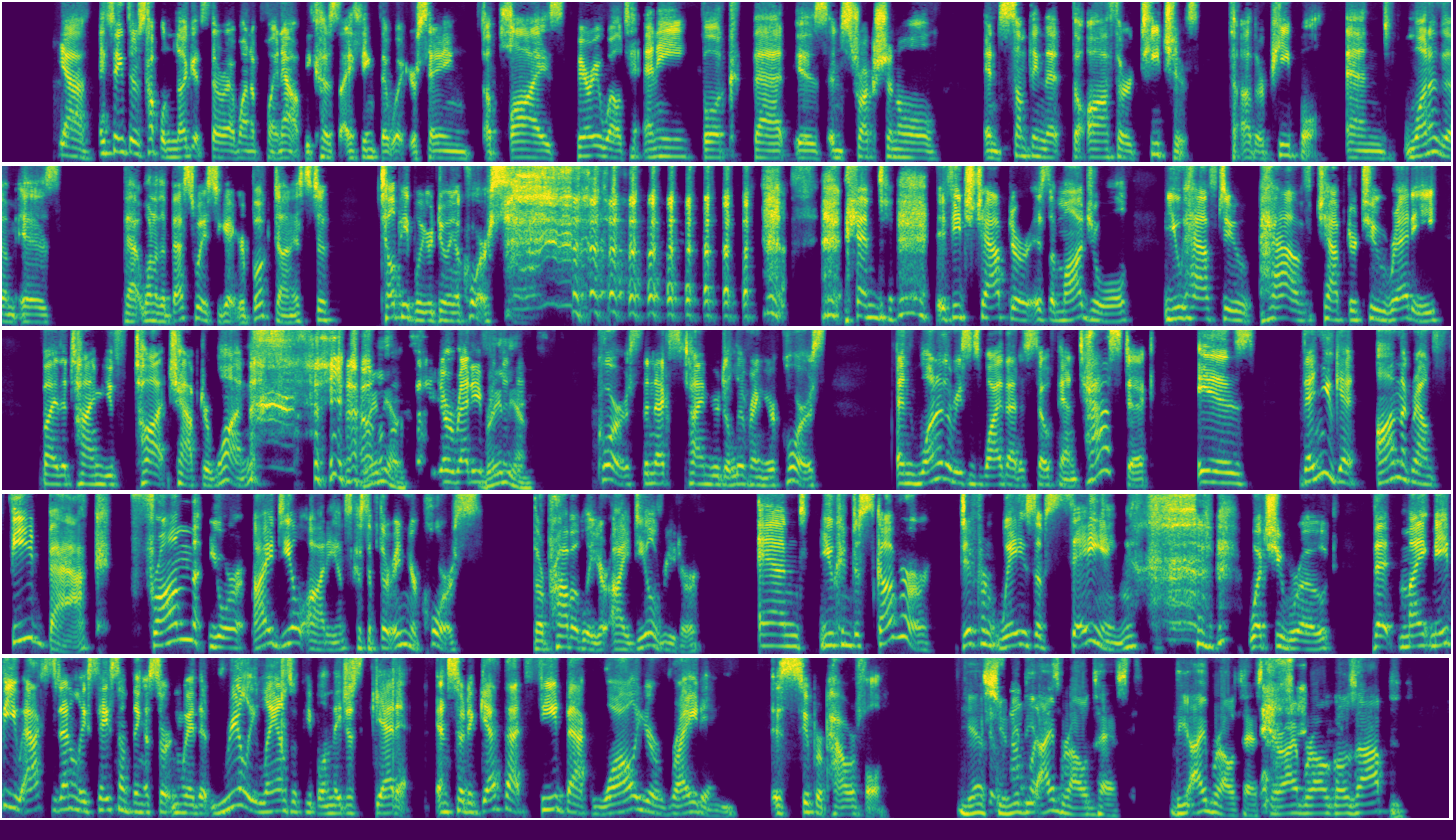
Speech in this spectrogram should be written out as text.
Yeah, I think there's a couple nuggets there I want to point out because I think that what you're saying applies very well to any book that is instructional and something that the author teaches to other people. And one of them is that one of the best ways to get your book done is to tell people you're doing a course. and if each chapter is a module, you have to have chapter two ready by the time you've taught chapter one. you know, Brilliant. you're ready for Brilliant. the course the next time you're delivering your course. And one of the reasons why that is so fantastic is then you get on the ground feedback from your ideal audience. Because if they're in your course, they're probably your ideal reader. And you can discover different ways of saying what you wrote that might maybe you accidentally say something a certain way that really lands with people and they just get it. And so to get that feedback while you're writing is super powerful. Yes, because you need the eyebrow test. The eyebrow test. Your eyebrow goes up.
